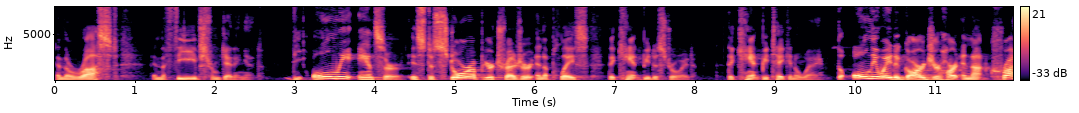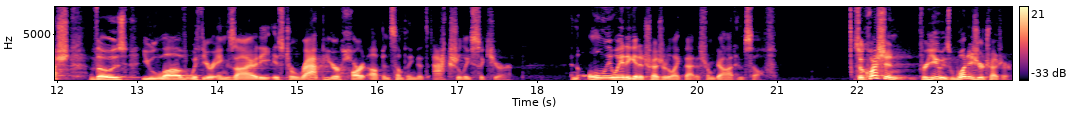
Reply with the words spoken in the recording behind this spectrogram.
and the rust and the thieves from getting it. The only answer is to store up your treasure in a place that can't be destroyed that can't be taken away. The only way to guard your heart and not crush those you love with your anxiety is to wrap your heart up in something that's actually secure. And the only way to get a treasure like that is from God Himself. So, question for you is what is your treasure?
